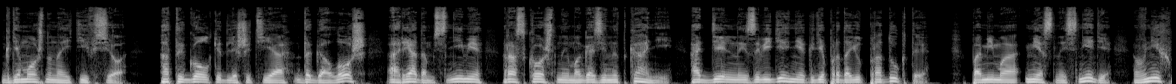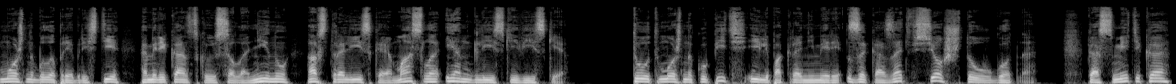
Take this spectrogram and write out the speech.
где можно найти все, от иголки для шитья до галош, а рядом с ними роскошные магазины тканей, отдельные заведения, где продают продукты. Помимо местной снеди, в них можно было приобрести американскую солонину, австралийское масло и английский виски. Тут можно купить или, по крайней мере, заказать все, что угодно. Косметика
